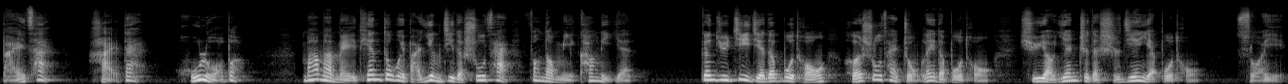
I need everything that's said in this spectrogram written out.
白菜、海带、胡萝卜，妈妈每天都会把应季的蔬菜放到米糠里腌。根据季节的不同和蔬菜种类的不同，需要腌制的时间也不同，所以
